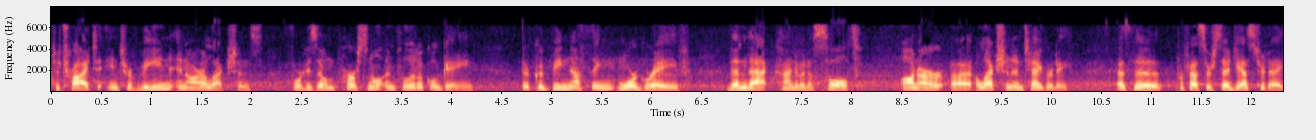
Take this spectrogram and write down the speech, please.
to try to intervene in our elections for his own personal and political gain. There could be nothing more grave than that kind of an assault on our uh, election integrity. As the professor said yesterday,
